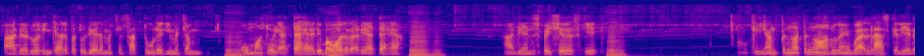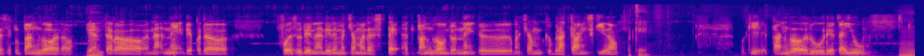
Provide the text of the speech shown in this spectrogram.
ada dua ringkat, lepas tu dia ada macam satu lagi macam Hmm. rumah tu di atas ya. Dia bawah tak ada di atas ya. Hmm. Ha, dia yang special sikit. Hmm. Okey, yang tengah-tengah tu kami buat last kali ada satu tangga tau. Di antara nak naik daripada first tu dia nak dia macam ada step satu tangga untuk naik ke macam ke belakang sikit tau. Okey. Okey, tangga tu dia kayu. Hmm.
